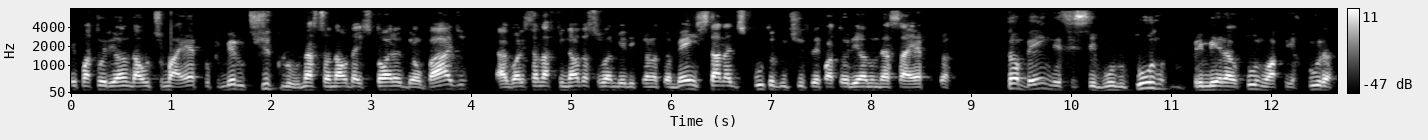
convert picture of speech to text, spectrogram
equatoriano da última época, o primeiro título nacional da história do Albade. Agora está na final da Sul-Americana também, está na disputa do título equatoriano nessa época também nesse segundo turno. Primeiro turno, a apertura,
